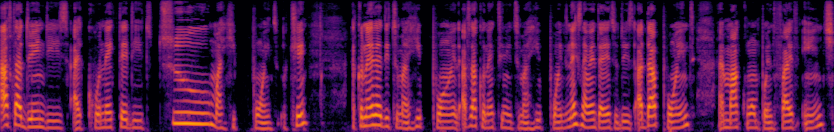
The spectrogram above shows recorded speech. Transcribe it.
After doing this i connected it to my hip point okay? I connected it to my hip point. After connecting it to my hip point, the next thing I went ahead to do is at that point, I mark 1.5 inch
